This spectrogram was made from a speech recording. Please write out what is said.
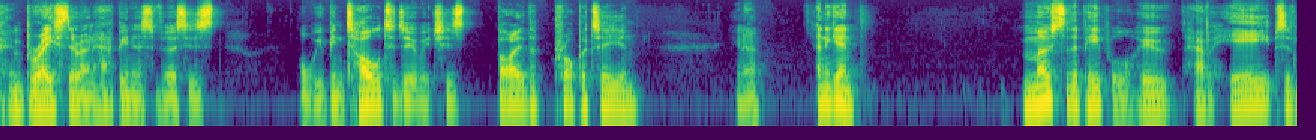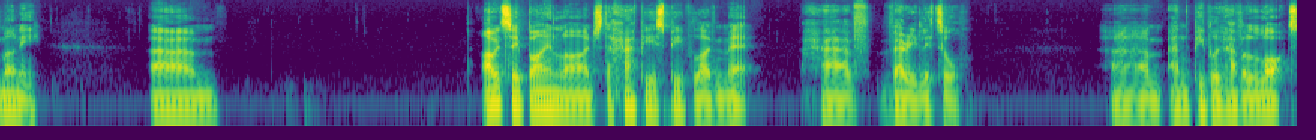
embrace their own happiness versus what we've been told to do which is buy the property and you know and again, most of the people who have heaps of money, um, I would say by and large, the happiest people I've met have very little. Um, and the people who have a lot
